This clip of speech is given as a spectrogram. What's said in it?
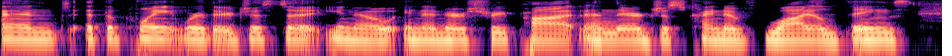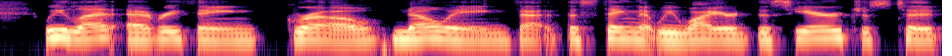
and at the point where they're just a you know in a nursery pot and they're just kind of wild things we let everything grow knowing that this thing that we wired this year just to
